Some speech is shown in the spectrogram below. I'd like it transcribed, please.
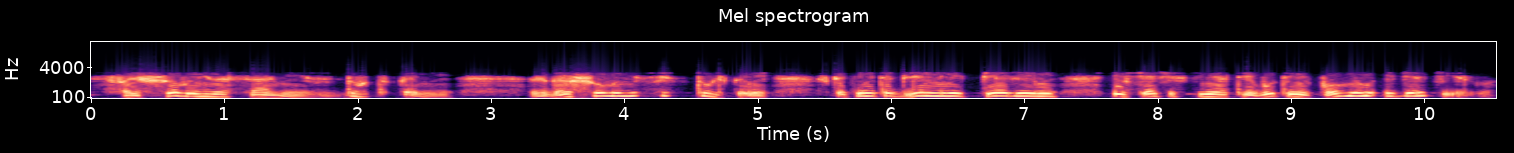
с фальшивыми носами, с дудками, с горшовыми свистульками, с какими-то длинными перьями и всяческими атрибутами полного идиотизма.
